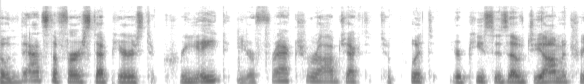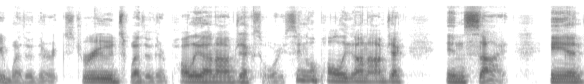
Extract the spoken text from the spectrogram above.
So that's the first step here is to create your fracture object to put your pieces of geometry, whether they're extrudes, whether they're polygon objects or a single polygon object inside. And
